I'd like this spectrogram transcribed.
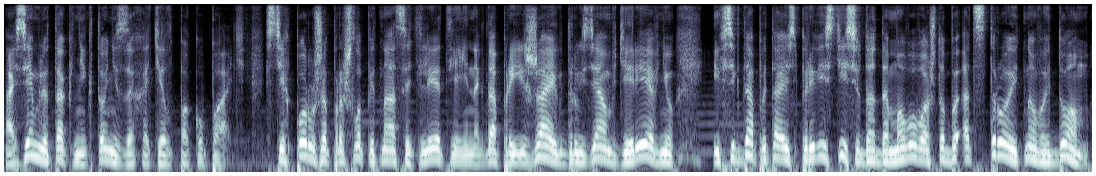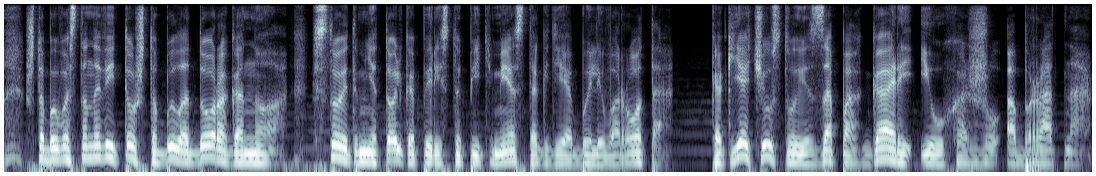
А землю так никто не захотел покупать. С тех пор уже прошло 15 лет, я иногда приезжаю к друзьям в деревню и всегда пытаюсь привезти сюда домового, чтобы отстроить новый дом, чтобы восстановить то, что было дорого, но стоит мне только переступить место, где были ворота, как я чувствую запах гари и ухожу обратно.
